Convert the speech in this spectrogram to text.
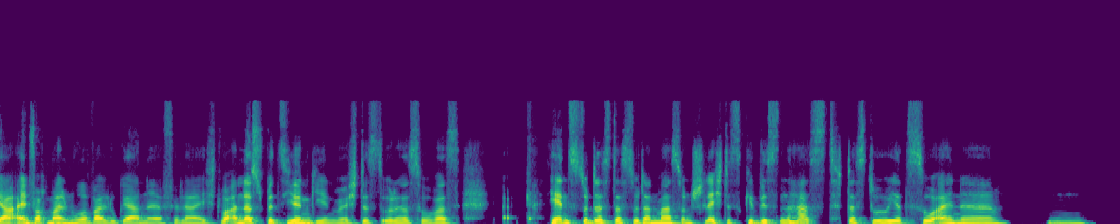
ja, einfach mal nur, weil du gerne vielleicht woanders spazieren gehen möchtest oder sowas. Kennst du das, dass du dann mal so ein schlechtes Gewissen hast, dass du jetzt so eine hm,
